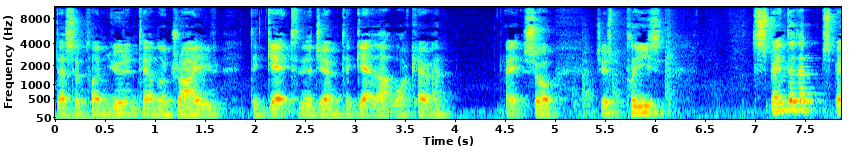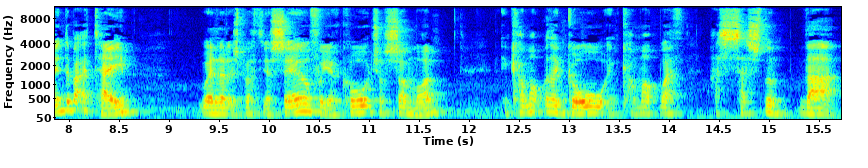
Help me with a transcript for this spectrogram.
discipline, your internal drive to get to the gym to get that workout in. Right? So just please spend a spend a bit of time, whether it's with yourself or your coach or someone, and come up with a goal and come up with a system that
